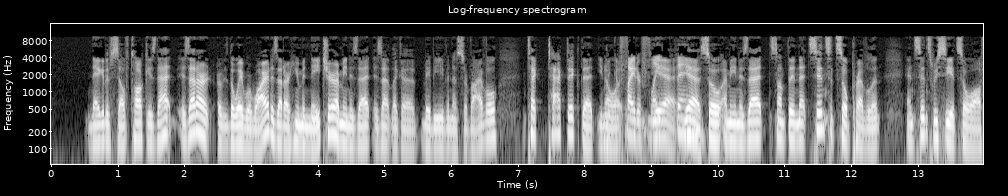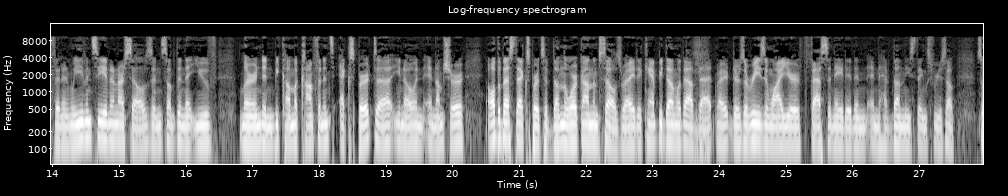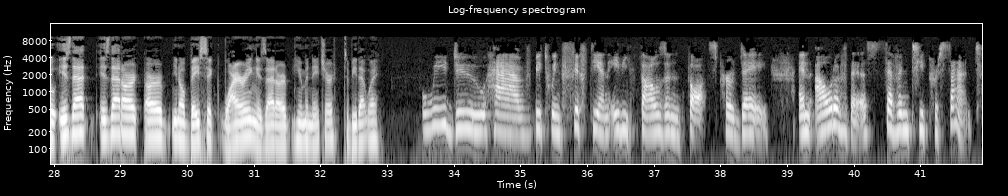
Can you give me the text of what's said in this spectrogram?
negative self-talk is that is that our the way we're wired? Is that our human nature? I mean is that is that like a maybe even a survival tech tactic that you know like a fight or flight yeah thing. yeah so i mean is that something that since it's so prevalent and since we see it so often and we even see it in ourselves and something that you've learned and become a confidence expert uh, you know and, and i'm sure all the best experts have done the work on themselves right? It can't be done without that right? There's a reason why you're fascinated and, and have done these things for yourself. So is that is that our our you know basic wiring? Is that our human nature to be that way we do have between 50 and 80,000 thoughts per day. And out of this, 70%,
